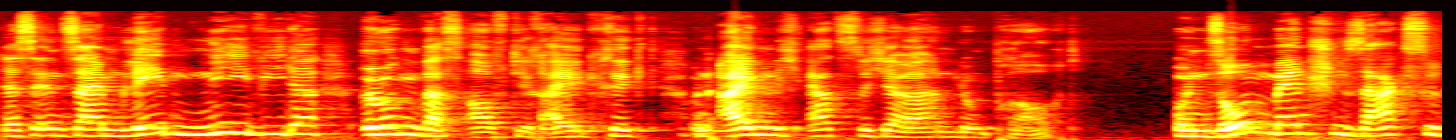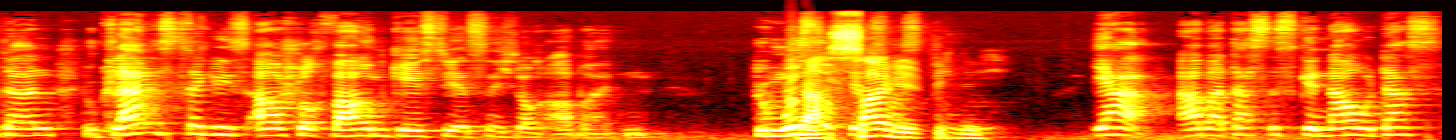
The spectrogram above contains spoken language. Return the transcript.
dass er in seinem Leben nie wieder irgendwas auf die Reihe kriegt und eigentlich ärztliche Behandlung braucht. Und so einem Menschen sagst du dann, du kleines dreckiges Arschloch, warum gehst du jetzt nicht noch arbeiten? Du musst das sage ich nicht. Ja, aber das ist genau das.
